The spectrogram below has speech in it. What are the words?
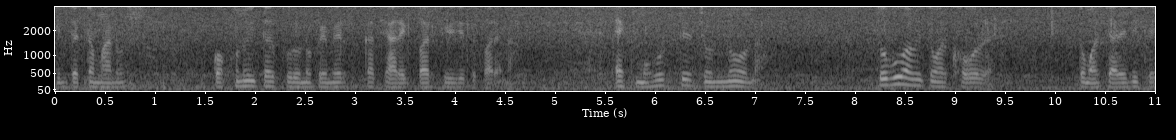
কিন্তু একটা মানুষ কখনোই তার পুরনো প্রেমের কাছে আরেকবার ফিরে যেতে পারে না। এক মুহূর্তের জন্যও না। তবুও আমি তোমার খবর রাখি। তোমার চারিদিকে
